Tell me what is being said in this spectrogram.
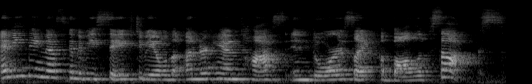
Anything that's gonna be safe to be able to underhand toss indoors, like a ball of socks.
